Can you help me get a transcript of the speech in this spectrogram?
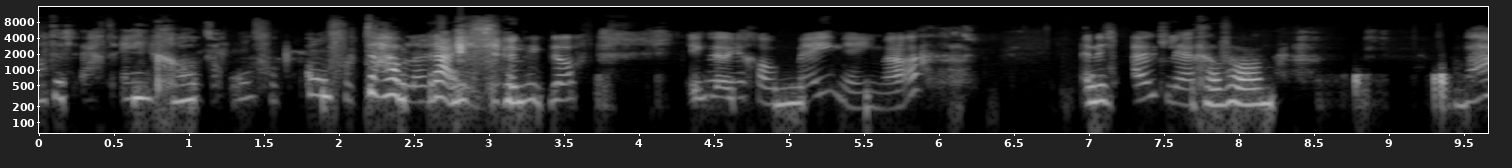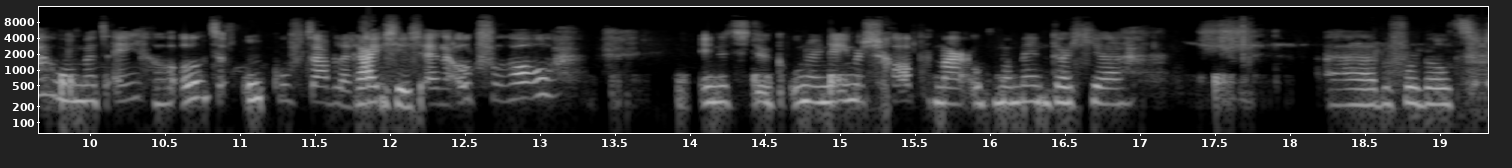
dat is echt één grote oncomfortabele reis. En ik dacht, ik wil je gewoon meenemen en eens uitleggen van waarom het één grote oncomfortabele reis is. En ook vooral in het stuk ondernemerschap, maar op het moment dat je uh, bijvoorbeeld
